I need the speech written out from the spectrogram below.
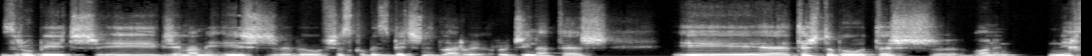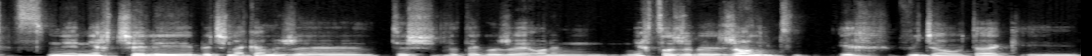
zrobić i gdzie mamy iść, żeby było wszystko bezpieczne dla ro- rodziny też. I też to było też, oni nie, chc, nie, nie chcieli być na kamerze też dlatego, że oni nie chcą, żeby rząd ich widział, tak? I,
